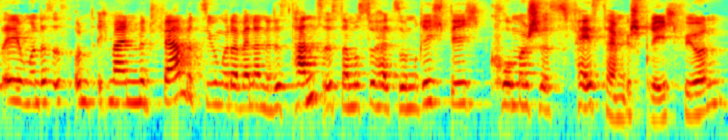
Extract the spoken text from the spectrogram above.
es eben. Und das ist, und ich meine, mit Fernbeziehung oder wenn da eine Distanz ist, dann musst du halt so ein richtig komisches FaceTime-Gespräch führen.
